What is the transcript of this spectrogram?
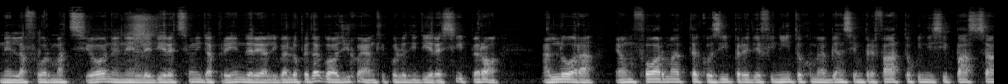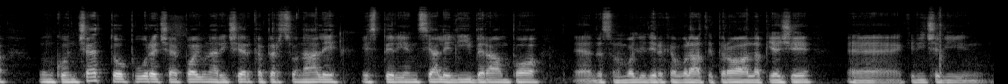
nella formazione, nelle direzioni da prendere a livello pedagogico, è anche quello di dire sì, però allora è un format così predefinito come abbiamo sempre fatto, quindi si passa un concetto oppure c'è poi una ricerca personale, esperienziale, libera, un po', eh, adesso non voglio dire cavolate, però alla Piaget eh, che dice di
